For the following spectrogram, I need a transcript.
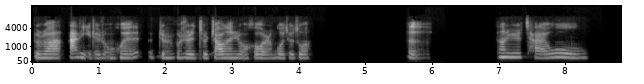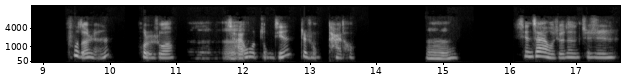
比如说阿里这种会，就是不是就招的那种合伙人过去做，呃，相当于财务负责人，或者说。财务总监这种抬头，嗯，现在我觉得就是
